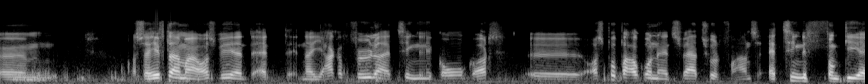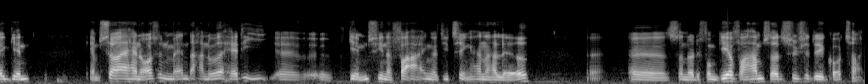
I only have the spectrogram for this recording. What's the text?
Øhm, og så hæfter jeg mig også ved, at, at når Jakob føler, at tingene går godt, øh, også på baggrund af et svært Tour de France, at tingene fungerer igen, jamen så er han også en mand, der har noget at have det i øh, øh, gennem sin erfaring og de ting, han har lavet. Øh, så når det fungerer for ham, så det, synes jeg, det er et godt tegn.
